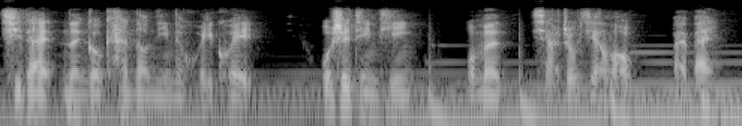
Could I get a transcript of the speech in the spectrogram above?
期待能够看到您的回馈。我是婷婷，我们下周见喽，拜拜。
